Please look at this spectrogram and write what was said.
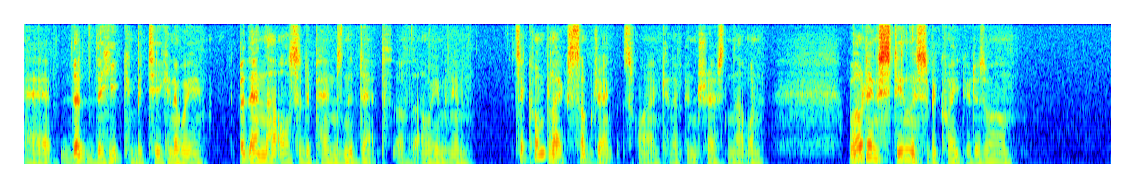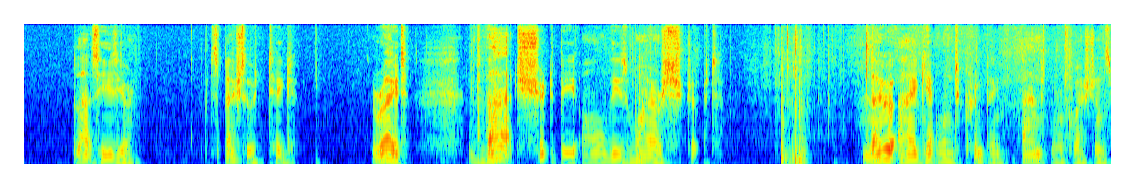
uh, that the heat can be taken away. But then that also depends on the depth of the aluminium. It's a complex subject, that's why I'm kind of interested in that one. Welding stainless would be quite good as well. But that's easier, especially with TIG. Right, that should be all these wires stripped. Now I get on to crimping and more questions.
